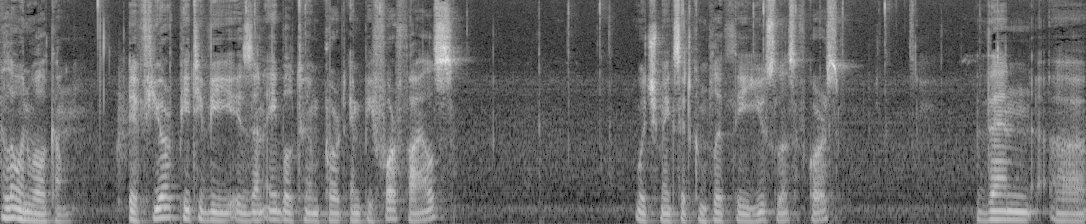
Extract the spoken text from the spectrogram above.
Hello and welcome. If your Pitivi is unable to import MP4 files, which makes it completely useless, of course, then, uh,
